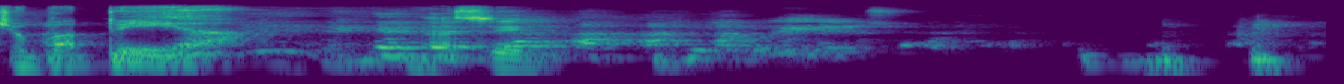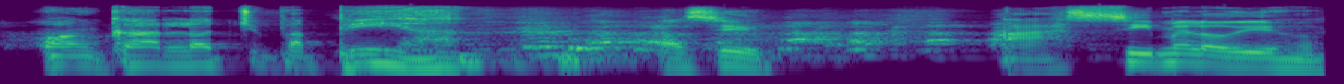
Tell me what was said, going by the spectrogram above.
chupapía. Así, Juan Carlos Chupapía. así. Así me lo dijo.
